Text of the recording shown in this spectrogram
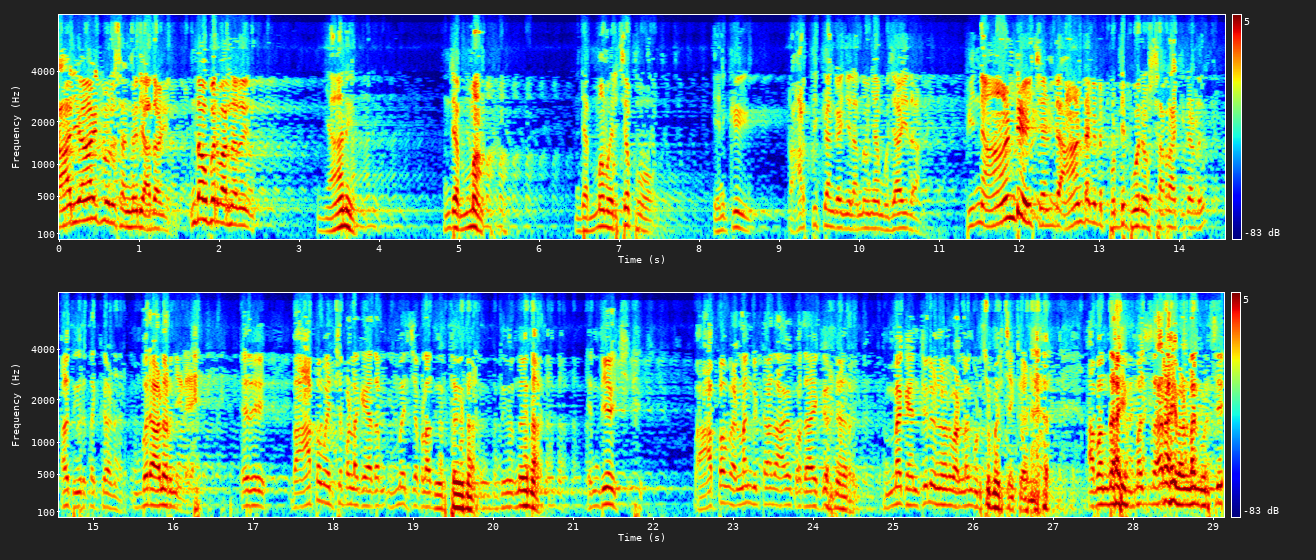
കാര്യമായിട്ടുള്ള ഒരു സംഗതി അതാണ്. എന്താ മൂപ്പർ പറഞ്ഞത്? ഞാൻ എന്റെ അമ്മ എന്റെ അമ്മ മരിച്ചപ്പോ എനിക്ക് പ്രാർത്ഥിക്കാൻ കഴിഞ്ഞില്ല. അന്നും ഞാൻ മുജാഹിദാണ്. പിന്നെ ആണ്ട് കഴിച്ചുണ്ട് ആണ്ടങ്ങട്ട് പൊട്ടിപ്പൂര ഉഷാറാക്കിയിട്ടാണ് അത് തീർത്തക്കാണ്. മുമ്പ് ഒരാൾ അറിഞ്ഞില്ലേ ഏത് ബാപ്പ മരിച്ചപ്പോഴുള്ള ഖേദം ഉമ്മ മരിച്ചപ്പോഴാ തീർത്തതെന്നാണ് തീർന്നതെന്നാണ് എന്ത് ചോദിച്ചു? ബാപ്പ വെള്ളം കിട്ടാതെ ആകെ കൊതായിക്കാണ് ഉമ്മ കിണറ്റിൽ നിന്നോട് വെള്ളം കുടിച്ച് മരിച്ചേക്കാണ് അപ്പൊ എന്താ ഉമ്മ സാറായി വെള്ളം കുടിച്ച്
